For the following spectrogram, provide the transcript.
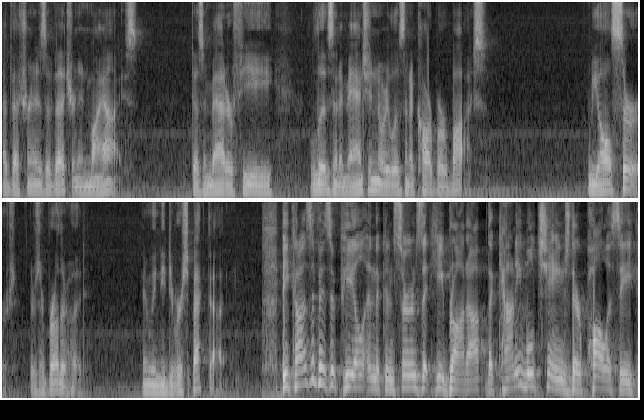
A veteran is a veteran in my eyes. Doesn't matter if he lives in a mansion or he lives in a cardboard box. We all served. There's a brotherhood, and we need to respect that. Because of his appeal and the concerns that he brought up, the county will change their policy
